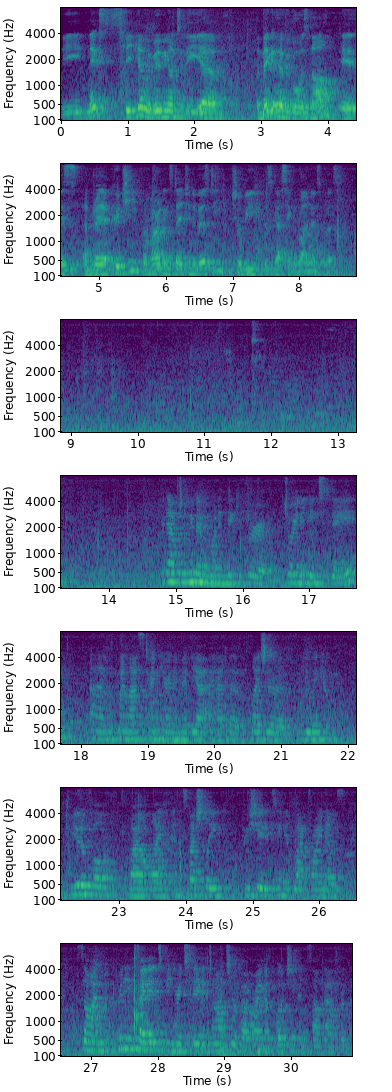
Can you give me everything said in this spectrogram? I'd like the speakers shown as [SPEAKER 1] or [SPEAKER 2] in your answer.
[SPEAKER 1] The next speaker, we're moving on to the, uh, the mega herbivores now, is Andrea Cucci from Oregon State University. She'll be discussing rhinos with us.
[SPEAKER 2] Good afternoon, everyone, and thank you for joining me today. Um, my last time here in Namibia, I had the pleasure of viewing your beautiful wildlife and especially appreciated seeing your black rhinos. So I'm pretty excited to be here today to talk to you about rhino poaching in South Africa.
